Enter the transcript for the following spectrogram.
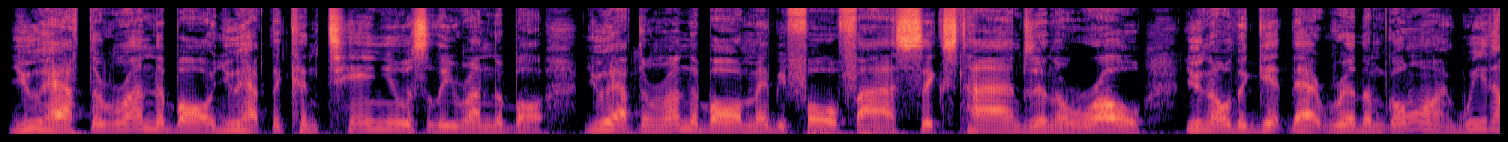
You have to run the ball. You have to continuously run the ball. You have to run the ball maybe four, five, six times in a row, you know, to get that rhythm going. We don't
